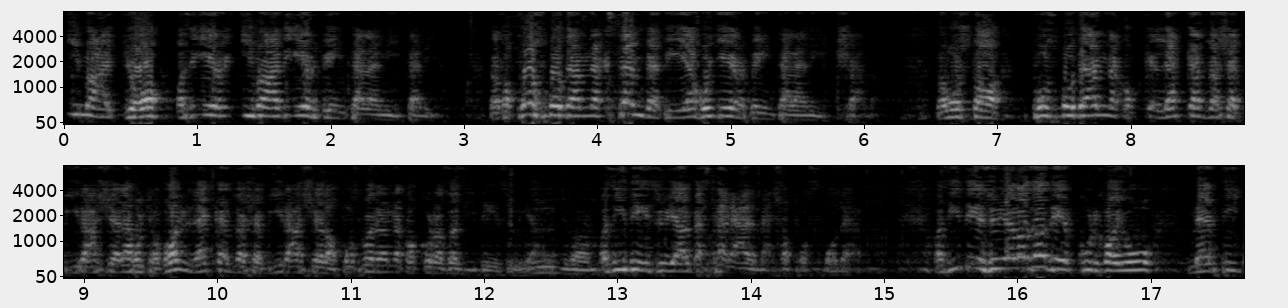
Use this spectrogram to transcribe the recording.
imádja, az ér, imád érvényteleníteni. Tehát a posztmodernnek szenvedélye, hogy érvénytelenítsen. Na most a posztmodernnek a legkedvesebb írásjele, hogyha van legkedvesebb írásjele a posztmodernnek, akkor az az idézőjel. Így van. Az idézőjelbe szerelmes a posztmodern. Az idézőjel az azért kurva jó, mert így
